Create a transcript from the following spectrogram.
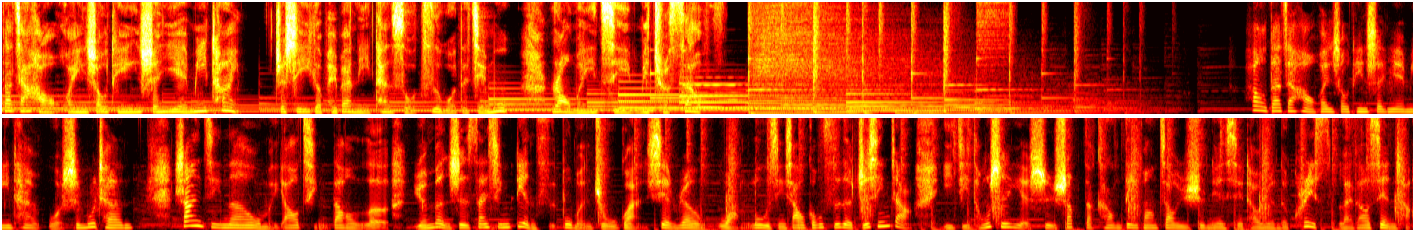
大家好，欢迎收听深夜 Me Time，这是一个陪伴你探索自我的节目，让我们一起 Meet Yourself。大家好，欢迎收听深夜密探，我是沐晨。上一集呢，我们邀请到了原本是三星电子部门主管、现任网络行销公司的执行长，以及同时也是 Shop. dot com 地方教育训练协调员的 Chris 来到现场。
